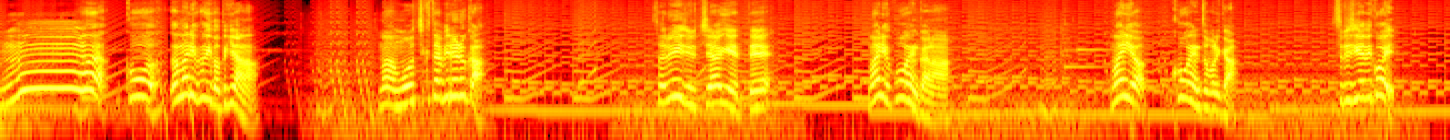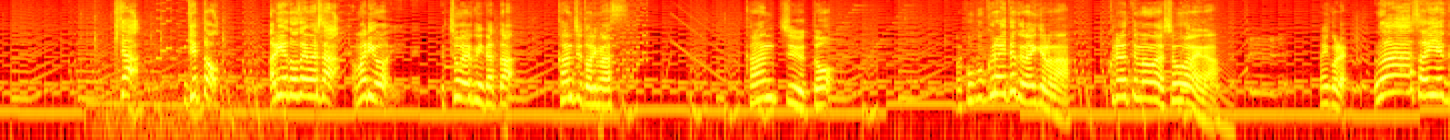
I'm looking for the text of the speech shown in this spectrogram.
ーん、まあ、こう、頑張りかけ取ってきたな。まあ、持ちくたびれるか。さあ、ルイージ打ち上げて、マリオこうへんかな。マリオ、こうへんつもりか。すれ違いで来い。来たゲットありがとうございましたマリオ、超役に立った。缶中取ります。缶中と、ここ食らいたくないけどな。食らってままはしょうがないな。はい、これ。うわー最悪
